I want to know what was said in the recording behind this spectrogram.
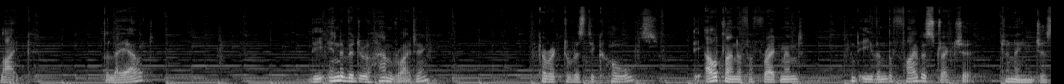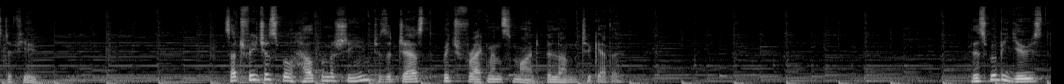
like the layout, the individual handwriting, characteristic holes, the outline of a fragment, and even the fiber structure, to name just a few. Such features will help a machine to suggest which fragments might belong together. This will be used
